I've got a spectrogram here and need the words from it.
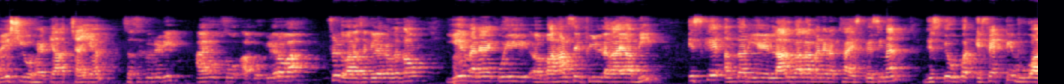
रेशियो है क्या? चाहिए हम ससेप्टिबिलिटी आई होप सो आपको क्लियर होगा। फिर दोबारा से क्लियर कर देता हूँ। ये मैंने कोई बाहर से फ़ील्ड लगाया बी इसके अंदर ये लाल वाला मैंने रखा है स्पेसिमैन जिसके ऊपर इफ़ेक्टिव हुआ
